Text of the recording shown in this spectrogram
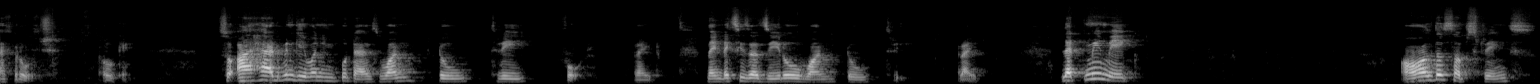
approach. Okay. So I had been given input as 1 2 3 4 right? The indexes are 0 1 2 3 right let me make all the substrings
